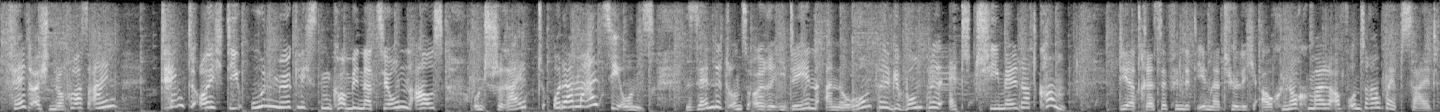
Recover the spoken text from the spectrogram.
fällt euch noch was ein? Denkt euch die unmöglichsten Kombinationen aus und schreibt oder malt sie uns. Sendet uns eure Ideen an rumpelgewumpel.gmail.com. Die Adresse findet ihr natürlich auch nochmal auf unserer Website.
